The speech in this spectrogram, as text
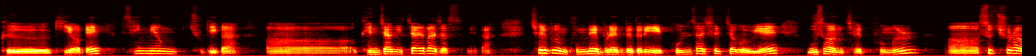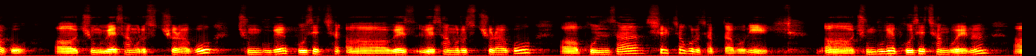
그 기업의 생명 주기가 어, 굉장히 짧아졌습니다. 최근 국내 브랜드들이 본사 실적을 위해 우선 제품을 어, 수출하고 어, 중외상으로 수출하고 중국의 보세 어, 외, 외상으로 수출하고 어, 본사 실적으로 잡다 보니 어, 중국의 보세 창고에는 어,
